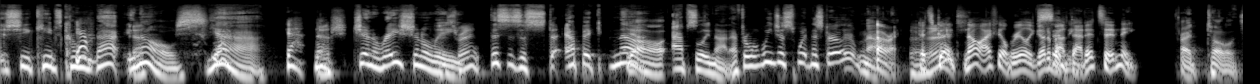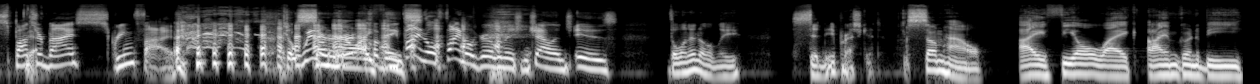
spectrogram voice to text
i- she keeps coming Yeah. back. Yeah. No. Yeah. Yeah. Yeah, no, Yeah. Generationally. That's right. This is a st- epic. No, absolutely not. After what we just witnessed earlier? No. all right, All it's right. good. No, I feel really good about that. It's Sidney. All right, totally. Sponsored by Scream 5. the winner of the think- final, final Girl Elimination Challenge is the one and only Sidney Prescott. Somehow I feel like I'm going to be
